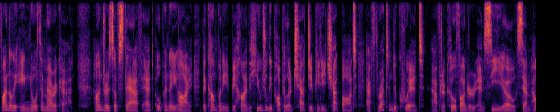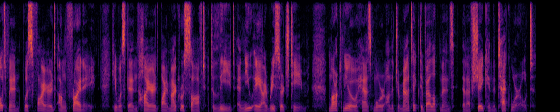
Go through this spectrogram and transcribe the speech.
Finally, in North America, hundreds of staff at OpenAI, the company behind the hugely popular ChatGPT chatbot, have threatened to quit after co founder and CEO Sam Altman was fired on Friday. He was then hired by Microsoft to lead a new AI research team. Mark Niu has more on the dramatic developments that have shaken the tech world.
